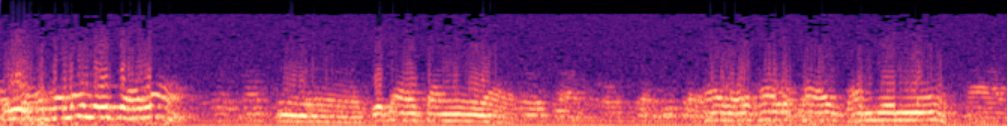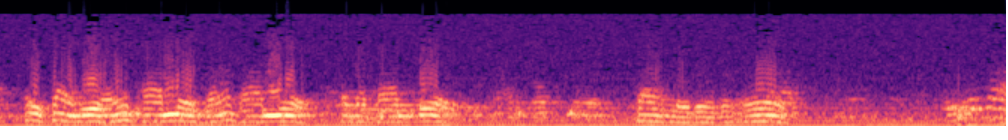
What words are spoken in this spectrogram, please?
เออเขาไม่ได้แจแล้วจะได้ตังค์อะไรถ้าเราถ้าเราทำบุญนะให้สร้างเรื่องทานด้วยสังทานด้วยธนาคารด้วยสร้างเลยเลยเออหรือว่า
